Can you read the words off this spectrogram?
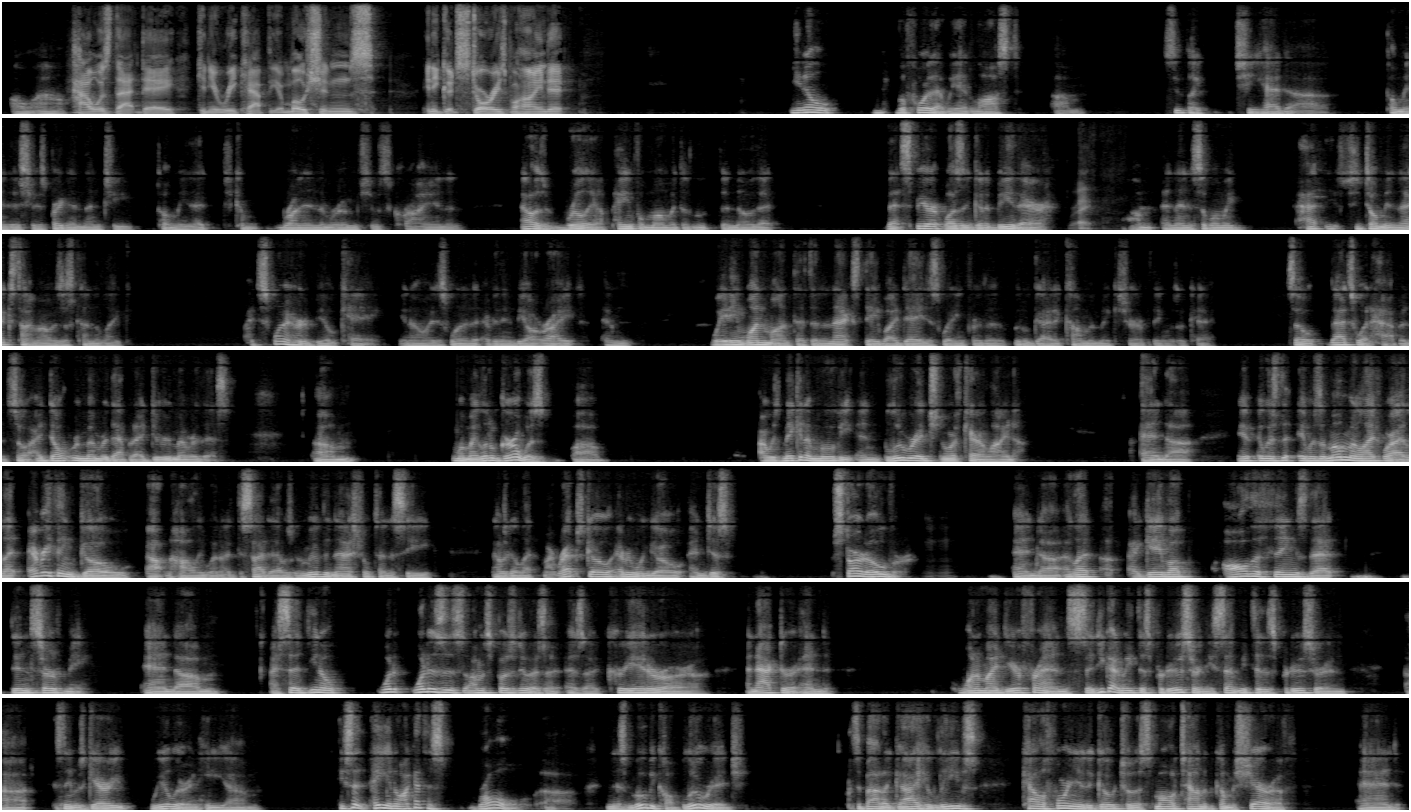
Oh wow. How was that day? Can you recap the emotions? Any good stories behind it? You know, before that we had lost. Um, like she had uh, told me that she was pregnant, and then she told me that she come running in the room. She was crying, and that was really a painful moment to to know that that spirit wasn't going to be there. Right. Um, and then so when we had, she told me the next time, I was just kind of like, I just wanted her to be okay. You know, I just wanted everything to be all right. And waiting one month after the next, day by day, just waiting for the little guy to come and make sure everything was okay. So that's what happened. So I don't remember that, but I do remember this. Um, when my little girl was, uh, I was making a movie in Blue Ridge, North Carolina, and uh, it, it, was the, it was a moment in life where I let everything go out in Hollywood. I decided I was going to move to Nashville, Tennessee. I was going to let my reps go, everyone go, and just start over. Mm-hmm. And uh, I let I gave up all the things that didn't serve me, and um, I said, you know, what what is this I'm supposed to do as a as a creator or a, an actor? And one of my dear friends said, you got to meet this producer, and he sent me to this producer, and uh, his name was Gary Wheeler, and he um, he said, hey, you know, I got this role uh, in this movie called Blue Ridge. It's about a guy who leaves California to go to a small town to become a sheriff and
